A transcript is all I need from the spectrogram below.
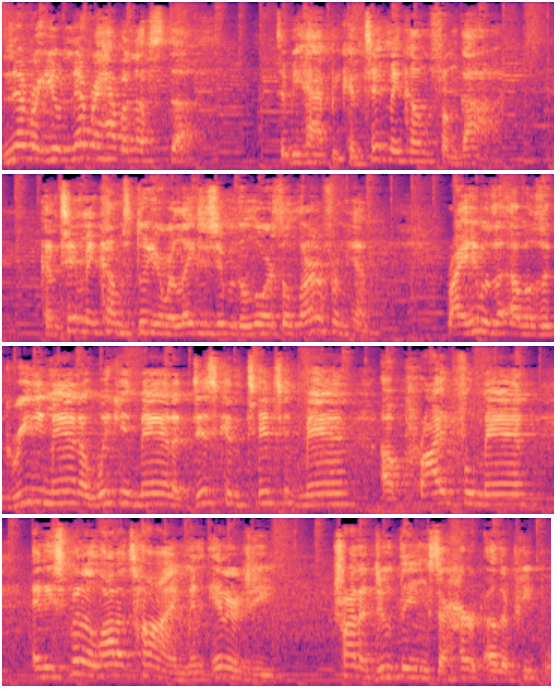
Never, you'll never have enough stuff to be happy. Contentment comes from God. Contentment comes through your relationship with the Lord. So learn from him right? He was a, was a greedy man, a wicked man, a discontented man, a prideful man, and he spent a lot of time and energy trying to do things to hurt other people,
